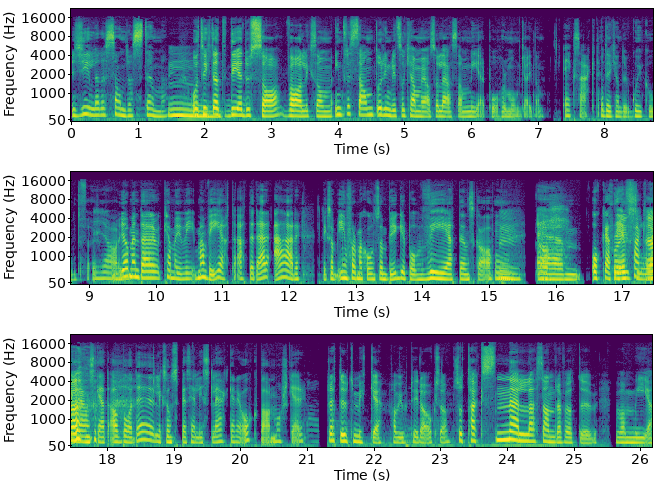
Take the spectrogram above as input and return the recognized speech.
gillade Sandras stämma Mm. och tyckte att det du sa var liksom intressant och rimligt så kan man ju alltså läsa mer på Hormonguiden. Exakt. Och det kan du gå i god för. Ja, ja men där kan man ju, man vet att det där är liksom information som bygger på vetenskap. Mm. Ja. Ehm, och att det är faktagranskat av både liksom specialistläkare och barnmorskor. Rätt ut mycket har vi gjort idag också. Så tack snälla Sandra för att du var med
